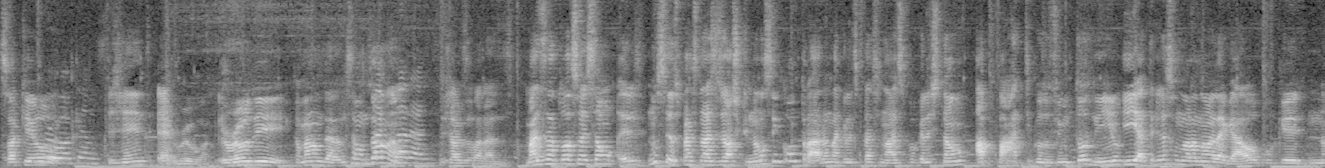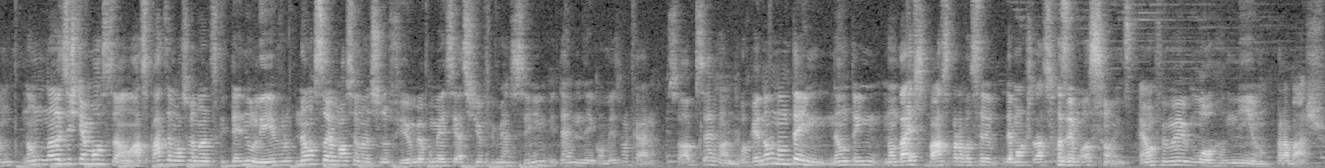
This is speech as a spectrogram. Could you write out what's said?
Só que eu... Rua, aquelas. Gente, é. Rue de... Como é o nome dela? Não sei o nome dela, Jogos não. Vorazes. Jogos Vorazes. Mas as atuações são... Eles, não sei, os personagens eu acho que não se encontraram naqueles personagens porque eles estão apáticos o filme todinho. E a trilha sonora não é legal porque não, não, não existe emoção. As partes emocionantes que tem no livro não são emocionantes no filme. Eu comecei a assistir o filme assim e terminei com a mesma cara. Só observando. Porque não, não tem... Não tem... Não dá espaço pra você demonstrar suas emoções. É um filme morninho pra baixo.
